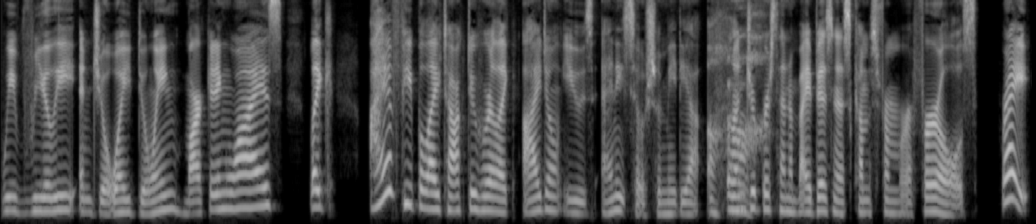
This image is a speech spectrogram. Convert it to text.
we really enjoy doing marketing wise. Like, I have people I talk to who are like, I don't use any social media. A hundred percent of my business comes from referrals. Right.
